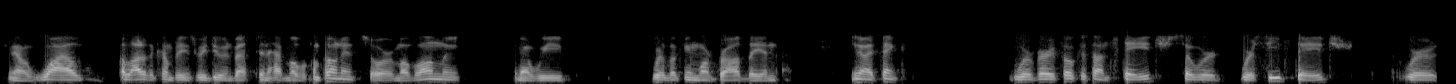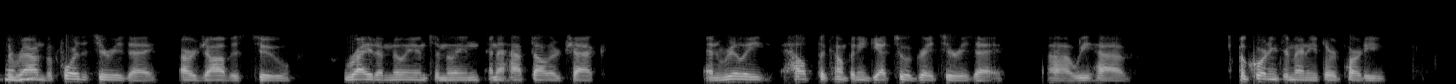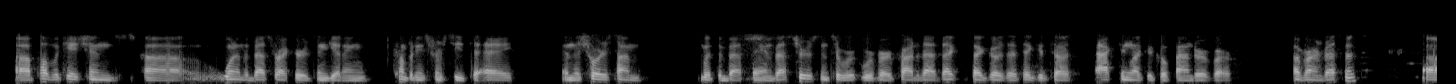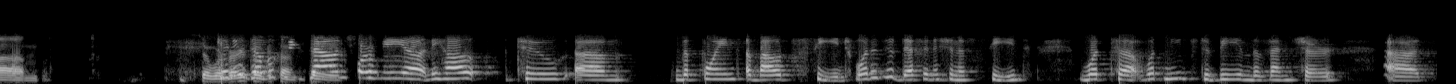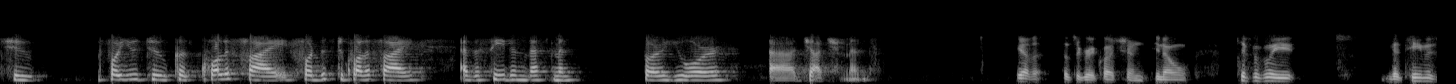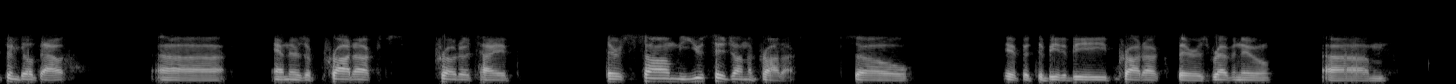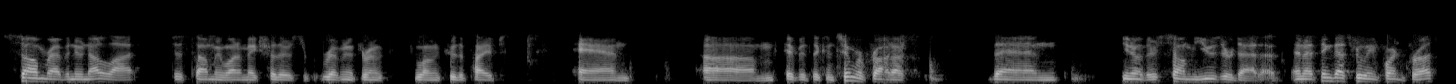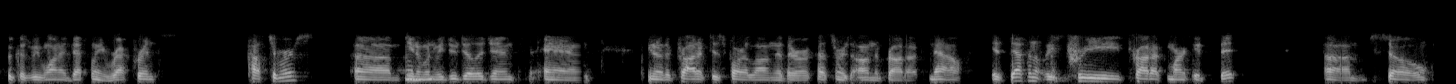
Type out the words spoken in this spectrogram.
you know, while a lot of the companies we do invest in have mobile components or mobile only, you know, we we're looking more broadly. And you know, I think we're very focused on stage. So we're we're seed stage. We're the mm-hmm. round before the Series A. Our job is to write a million to million and a half dollar check and really help the company get to a great Series A. Uh, we have, according to many third party uh, publications, uh, one of the best records in getting companies from seed to A in the shortest time with the best A investors, and so we're, we're very proud of that. That that goes, I think, into us acting like a co-founder of our of our investments. Um, so we're Can very you double click down for me, uh, Nihal, to um, the point about seed? What is your definition of seed? What uh, what needs to be in the venture uh, to for you to qualify for this to qualify as a seed investment for your uh, judgment? Yeah, that, that's a great question. You know, typically the team has been built out, uh, and there's a product prototype. There's some usage on the product. So if it's a B2B product, there's revenue, um, some revenue, not a lot, just some. We want to make sure there's revenue flowing through the pipes. And um, if it's a consumer product, then you know there's some user data, and I think that's really important for us because we want to definitely reference customers. Um, mm-hmm. You know, mm-hmm. when we do diligence and you know the product is far along that there are customers on the product. Now, it's definitely pre-product market fit. Um, so,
